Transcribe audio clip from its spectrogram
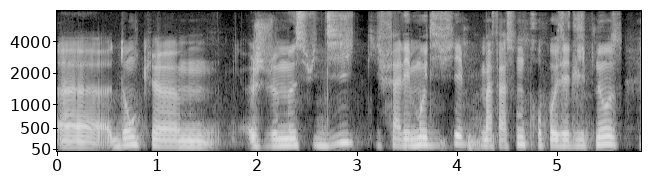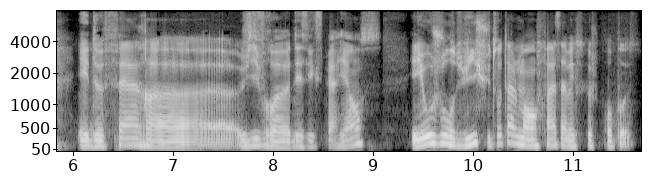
Euh, donc, euh, je me suis dit qu'il fallait modifier ma façon de proposer de l'hypnose et de faire vivre des expériences. Et aujourd'hui, je suis totalement en phase avec ce que je propose.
